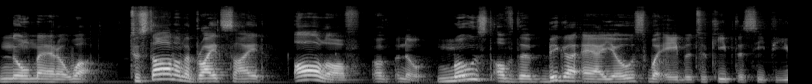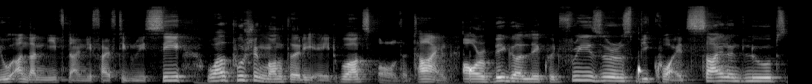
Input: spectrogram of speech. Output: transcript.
no matter what. To start on the bright side, all of, of, no, most of the bigger AIOs were able to keep the CPU underneath 95 degrees C while pushing 138 watts all the time. Our bigger liquid freezers, Be Quiet silent loops,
